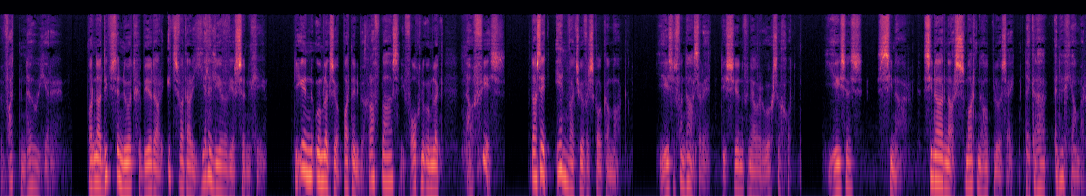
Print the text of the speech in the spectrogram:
"Wat nou, Here?" Maar na diepste nood gebeur daar iets wat haar hele lewe weer sin gee. Die een oomblik sy op pad na die begrafplaas en die volgende oomblik na fees. Daar's net een wat so verskil kan maak. Jesus van Nasaret, die seun van die Allerhoogste God. Jesus sien haar. Sien haar na smart en hulpeloosheid. Hy kry haar innig jammer.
